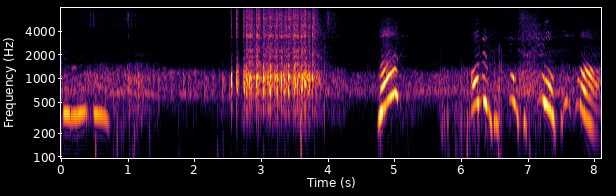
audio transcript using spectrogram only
Hayır, hayır. Lan! Abi pusuyor pusuyor pusma.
